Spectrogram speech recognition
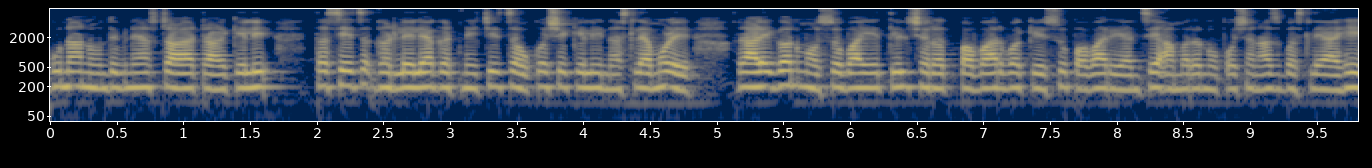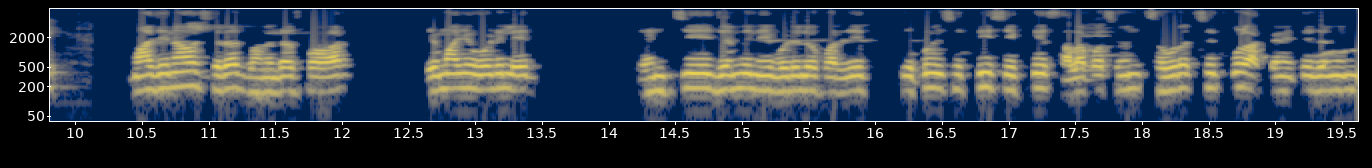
गुन्हा नोंदविण्यास टाळाटाळ केली. तसेच घडलेल्या घटनेची चौकशी केली नसल्यामुळे राळेगण म्हसोबा येथील शरद पवार व केसू पवार यांचे आमरण उपोषणास बसले आहे. माझे नाव शरद भानुदास पवार. हे माझे वडील आहेत. यांची जमीन आहे वडिलोपार्जित. एकोणीसशे तीस एकतीस सालापासून संरक्षित कुळ हक्काने ते जमीन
